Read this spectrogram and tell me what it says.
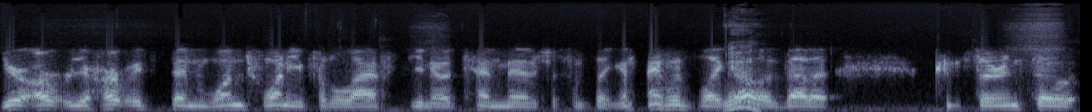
Your your heart rate's been 120 for the last you know 10 minutes or something, and I was like, Yeah. oh, is that a concern. So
